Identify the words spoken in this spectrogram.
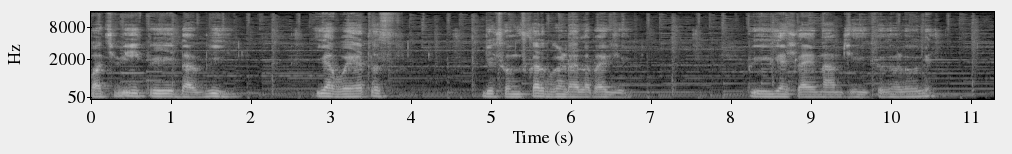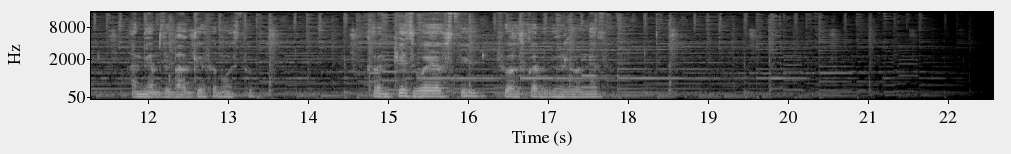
पाचवी ते दहावी या वयातच जे संस्कार घडायला पाहिजे ती या शाळेनं आमची इथं घडवले आम्ही आमचं भाग्य समजतो. कारण तेच वय असते संस्कार घडवण्याचं.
